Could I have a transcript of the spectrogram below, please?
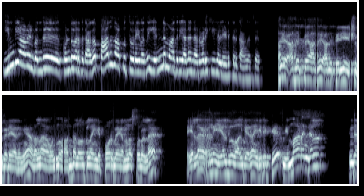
இந்தியாவில் வந்து கொண்டு வரதுக்காக பாதுகாப்புத்துறை வந்து என்ன மாதிரியான நடவடிக்கைகள் எடுத்திருக்காங்க சார் அது அது பெ- அது அது பெரிய இஷ்யூ கிடையாதுங்க. அதெல்லாம் ஒன்றும் அந்த அளவுக்குலாம் இங்க போர் மேகம்லாம் சூழல. எல்லா இடத்துலயும் இயல்பு வாழ்க்கை தான் இருக்கு. விமானங்கள் இந்த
